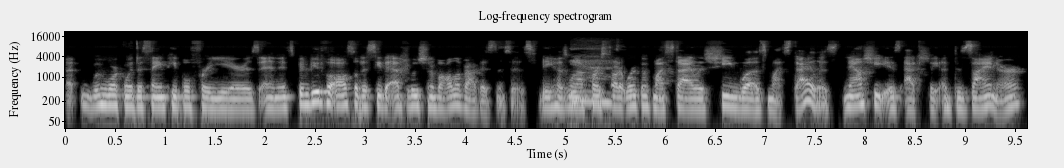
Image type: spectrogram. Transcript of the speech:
uh, we're working with the same people for years. And it's been beautiful also to see the evolution of all of our businesses. Because when yeah. I first started working with my stylist, she was my stylist. Now she is actually a designer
